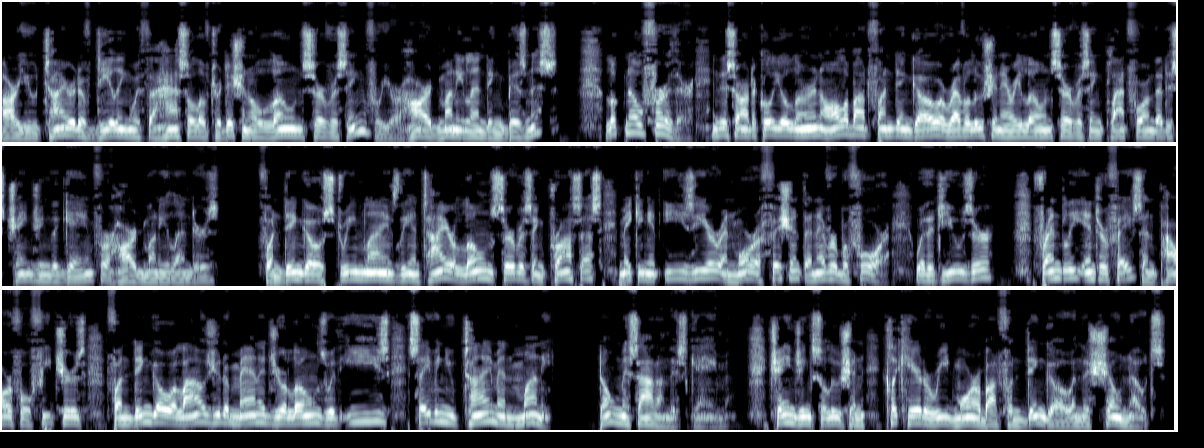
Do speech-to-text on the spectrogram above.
Are you tired of dealing with the hassle of traditional loan servicing for your hard money lending business? Look no further. In this article, you'll learn all about Fundingo, a revolutionary loan servicing platform that is changing the game for hard money lenders. Fundingo streamlines the entire loan servicing process, making it easier and more efficient than ever before. With its user friendly interface and powerful features, Fundingo allows you to manage your loans with ease, saving you time and money. Don't miss out on this game. Changing solution. Click here to read more about Fundingo in the show notes.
